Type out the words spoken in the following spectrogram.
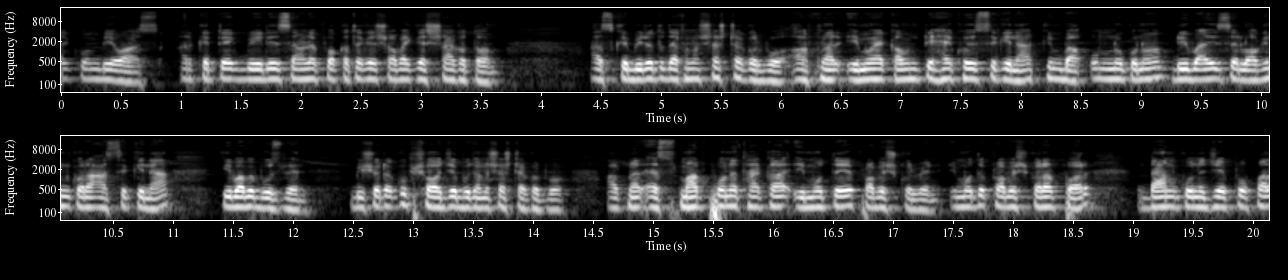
আলাইকুম বিওয়াস আর্কিটেক্ট বিডি চ্যানেলের পক্ষ থেকে সবাইকে স্বাগতম। আজকে ভিডিওতে দেখানোর চেষ্টা করব, আপনার ইমো অ্যাকাউন্টটি হ্যাক হয়েছে কিনা কিংবা অন্য কোনো ডিভাইসে লগ করা আছে কিনা কীভাবে বুঝবেন, বিষয়টা খুব সহজে বোঝানোর চেষ্টা করব। আপনার স্মার্টফোনে থাকা ইমোতে প্রবেশ করবেন। ইমোতে প্রবেশ করার পর ডান কোণে যে প্রোফাইল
